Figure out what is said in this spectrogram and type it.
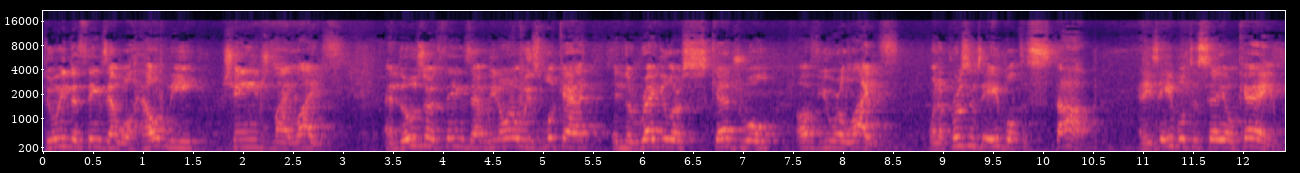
doing the things that will help me change my life. And those are things that we don't always look at in the regular schedule of your life. When a person's able to stop and he's able to say, okay,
